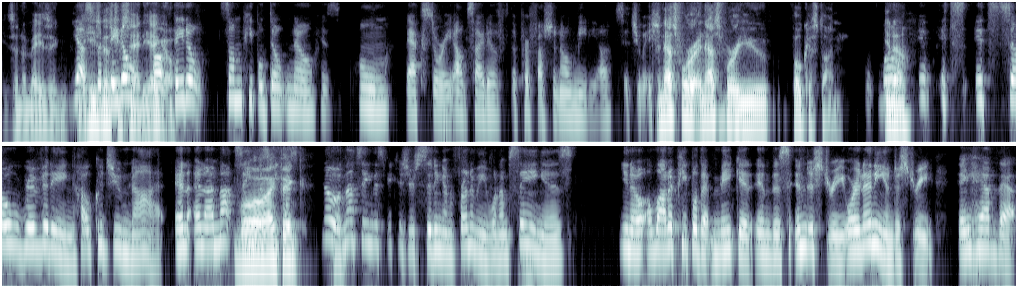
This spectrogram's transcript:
He's an amazing, Yes, he's but Mr. they don't. San uh, they don't. Some people don't know his home backstory outside of the professional media situation. and that's where, and that's where you focused on. well, know. it, it's it's so riveting. How could you not? And and I'm not saying Well, this I because think no, I'm not saying this because you're sitting in front of me. What I'm saying is, you know, a lot of people that make it in this industry or in any industry, they have that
